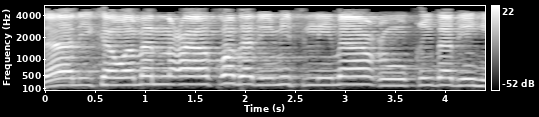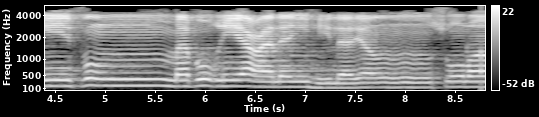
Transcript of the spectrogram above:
ذلك ومن عاقب بمثل ما عوقب به ثم بغي عليه لينصرنه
